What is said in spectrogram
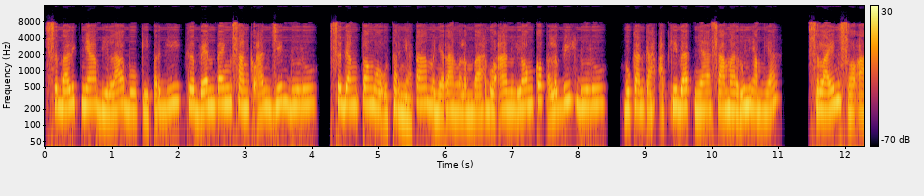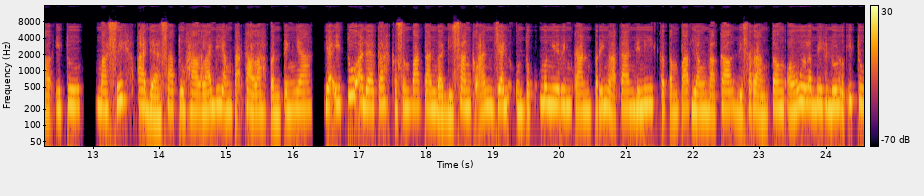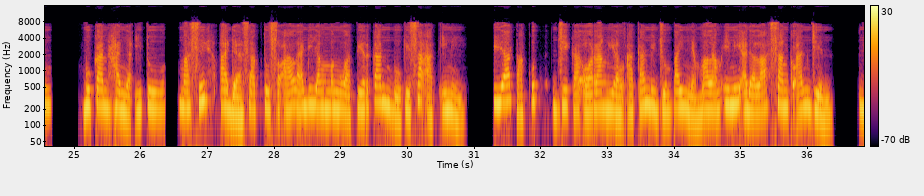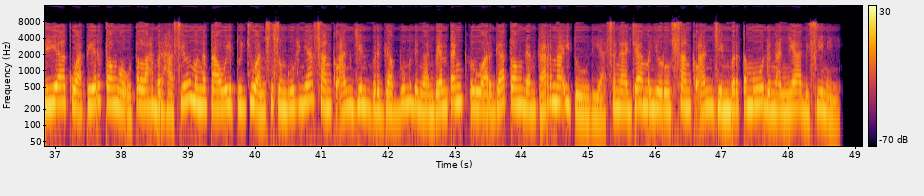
Sebaliknya bila Buki pergi ke benteng Sangkoan Jin dulu, sedang Tong Wu ternyata menyerang lembah Boan Liongkok lebih dulu, bukankah akibatnya sama runyamnya? Selain soal itu, masih ada satu hal lagi yang tak kalah pentingnya, yaitu adakah kesempatan bagi Sang Jen untuk mengirimkan peringatan dini ke tempat yang bakal diserang Tong Ou lebih dulu itu. Bukan hanya itu, masih ada satu soal lagi yang menguatirkan Buki saat ini. Ia takut jika orang yang akan dijumpainya malam ini adalah Sang Jin. Dia khawatir Tong Wu telah berhasil mengetahui tujuan sesungguhnya Sang Kuan Jin bergabung dengan benteng keluarga Tong dan karena itu dia sengaja menyuruh Sang Kuan Jin bertemu dengannya di sini.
